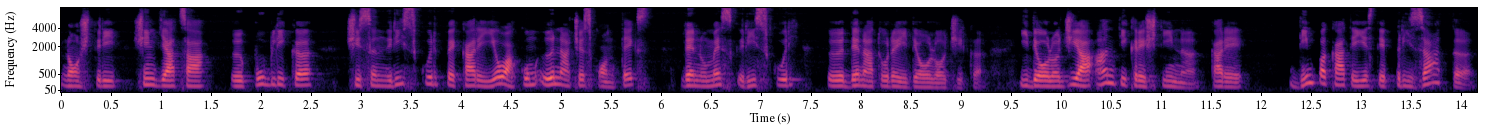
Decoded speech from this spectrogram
noștri și în viața publică și sunt riscuri pe care eu acum în acest context le numesc riscuri de natură ideologică. Ideologia anticreștină, care din păcate este prizată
